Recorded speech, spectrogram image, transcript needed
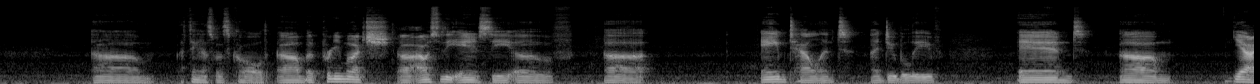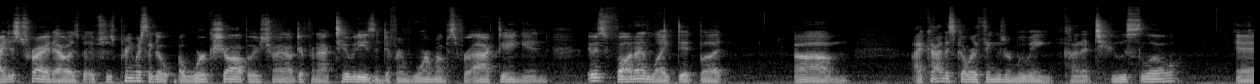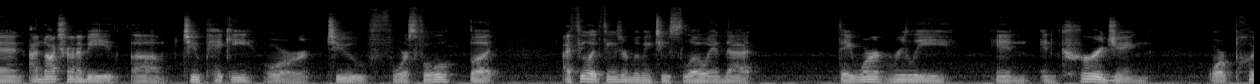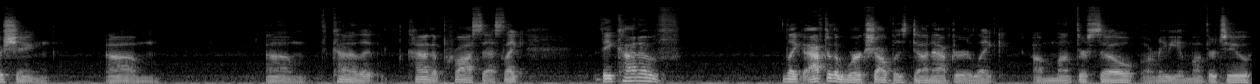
Um, I think that's what it's called. Um, but pretty much, uh, I was through the agency of uh, AIM Talent, I do believe, and um, yeah, I just tried out. It was, it was pretty much like a, a workshop. I was trying out different activities and different warm ups for acting, and it was fun. I liked it, but um, I kind of discovered things were moving kind of too slow, and I'm not trying to be um, too picky or too forceful, but I feel like things are moving too slow, and that they weren't really in encouraging or pushing um, um, kind of the kind of the process. Like they kind of like after the workshop was done after like a month or so, or maybe a month or two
